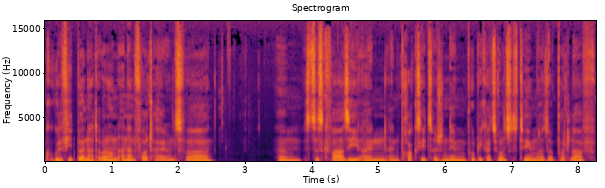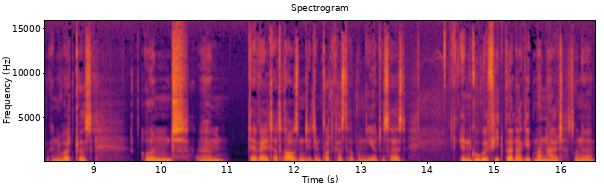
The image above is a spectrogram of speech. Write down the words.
Google Feedburner hat aber noch einen anderen Vorteil und zwar ähm, ist das quasi ein, ein Proxy zwischen dem Publikationssystem, also Podlove in WordPress und ähm, der Welt da draußen, die den Podcast abonniert. Das heißt, in Google Feedburner gibt man halt so eine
